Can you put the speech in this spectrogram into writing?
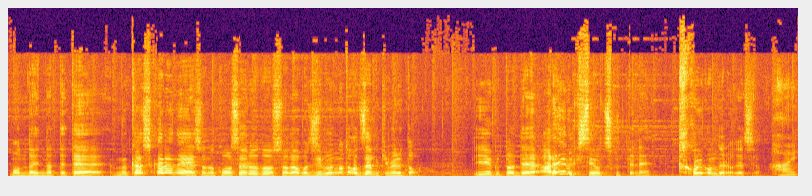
問題になってて昔からねその厚生労働省がもう自分のところ全部決めるということであらゆる規制を作ってね囲い込んでるわけですよ。はい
